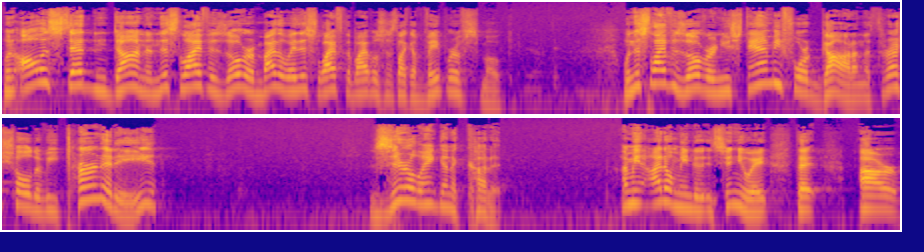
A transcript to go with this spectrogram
when all is said and done, and this life is over, and by the way, this life, the Bible says, like a vapor of smoke. When this life is over and you stand before God on the threshold of eternity, zero ain't going to cut it. I mean, I don't mean to insinuate that our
